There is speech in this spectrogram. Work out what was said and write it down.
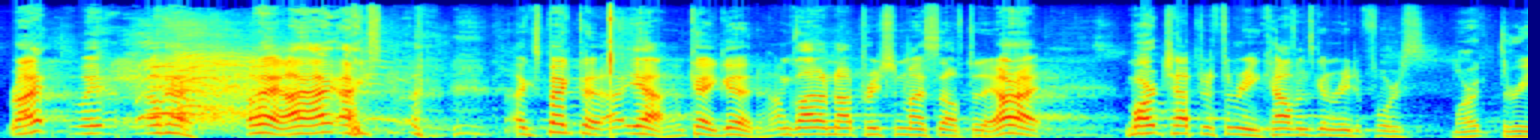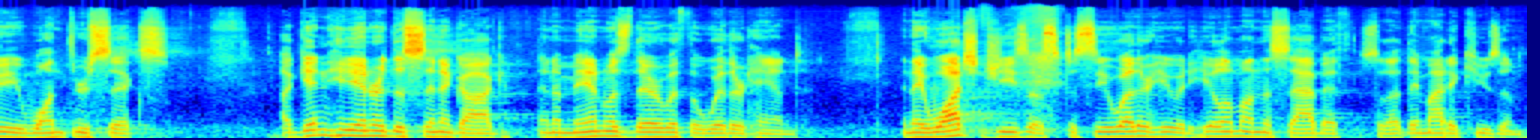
Right? Wait, okay. Okay, I, I, I, I expect it. Uh, yeah, okay, good. I'm glad I'm not preaching myself today. All right, Mark chapter 3. Calvin's going to read it for us. Mark 3, 1 through 6. Again, he entered the synagogue, and a man was there with a withered hand. And they watched Jesus to see whether he would heal him on the Sabbath so that they might accuse him.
